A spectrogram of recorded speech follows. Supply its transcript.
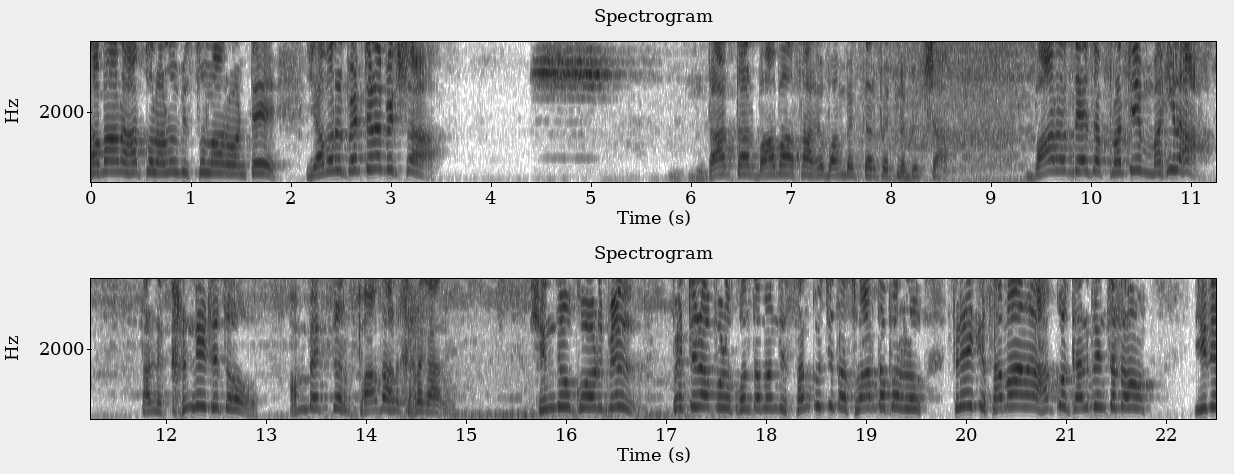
సమాన హక్కులు అనుభవిస్తున్నారు అంటే ఎవరు పెట్టిన భిక్ష? డాక్టర్ బాబాసాహెబ్ అంబేద్కర్ పెట్టిన భిక్ష. భారతదేశ ప్రతి మహిళ తన కన్నీటితో అంబేద్కర్ పాదాలు కడగాలి. హిందూ కోడ్ బిల్ పెట్టినప్పుడు కొంతమంది సంకుచిత స్వార్థపరులు స్త్రీకి సమాన హక్కు కల్పించటం ఇది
